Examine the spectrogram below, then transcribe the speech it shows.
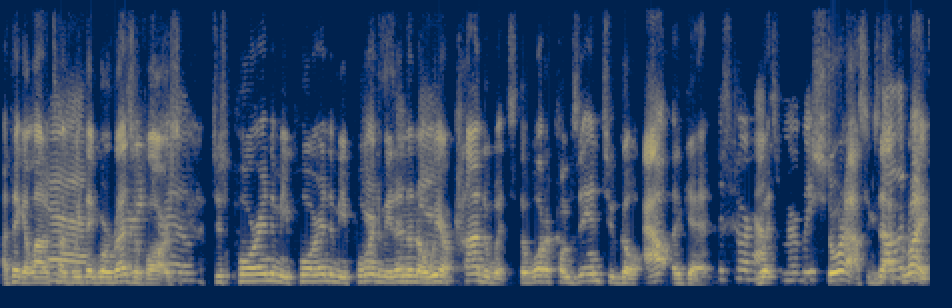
I think a lot of times we think we're reservoirs just pour into me, pour into me, pour Yes, into me. No, no, no. We are conduits. The water comes in to go out again. The storehouse. With Remember we Storehouse, exactly right.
